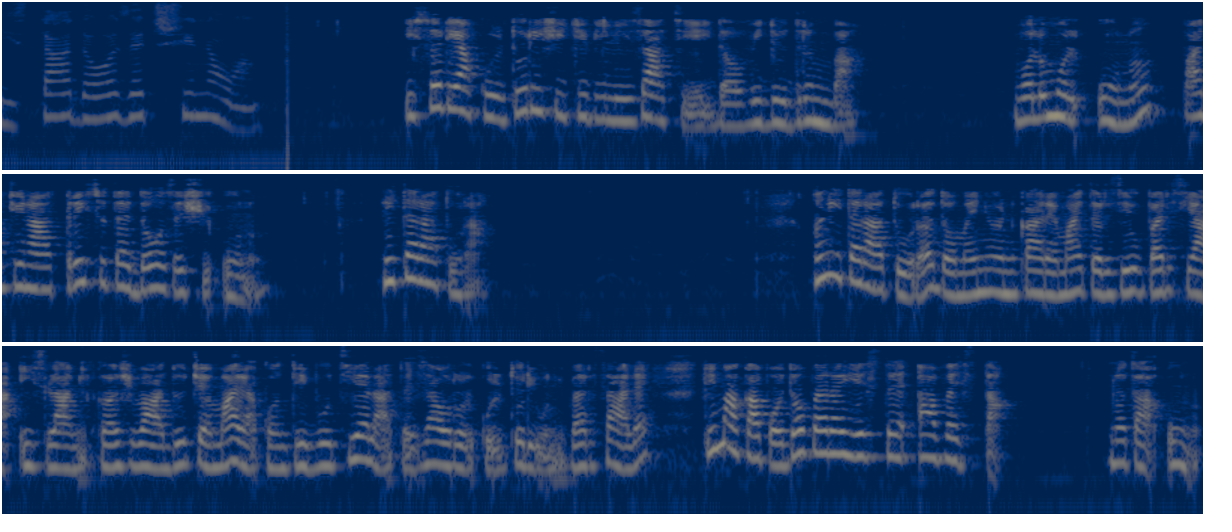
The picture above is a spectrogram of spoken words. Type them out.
Pista 29 Istoria culturii și civilizației de Ovidiu Drâmba. Volumul 1, pagina 321 Literatura. În literatură, domeniul în care mai târziu Persia islamică își va aduce marea contribuție la tezaurul culturii universale, prima capodoperă este Avesta. Nota 1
